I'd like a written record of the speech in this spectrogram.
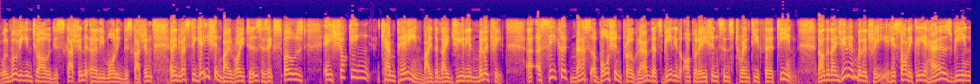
Well, moving into our discussion, early morning discussion, an investigation by Reuters has exposed a shocking campaign by the Nigerian military, uh, a secret mass abortion program that's been in operation since 2013. Now, the Nigerian military historically has been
